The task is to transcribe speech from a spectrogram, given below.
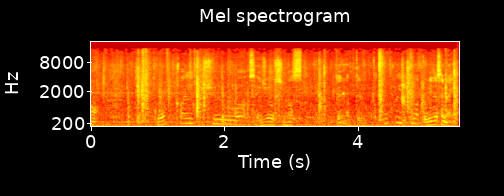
公開中は施錠しますってなってるから、公開中は取り出せないんだ。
